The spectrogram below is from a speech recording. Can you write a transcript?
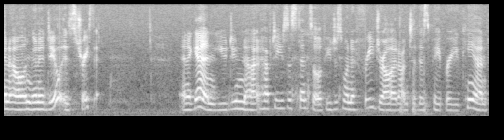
And all I'm going to do is trace it. And again, you do not have to use a stencil. If you just want to free draw it onto this paper, you can.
